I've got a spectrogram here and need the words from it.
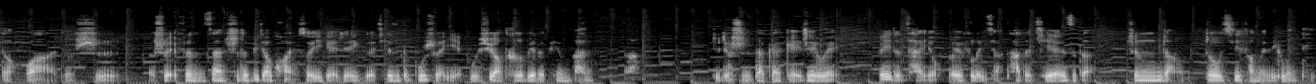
的话就是水分散失的比较快，所以给这个茄子的补水也不需要特别的频繁啊。这就是大概给这位飞的菜友回复了一下他的茄子的生长周期方面的一个问题。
